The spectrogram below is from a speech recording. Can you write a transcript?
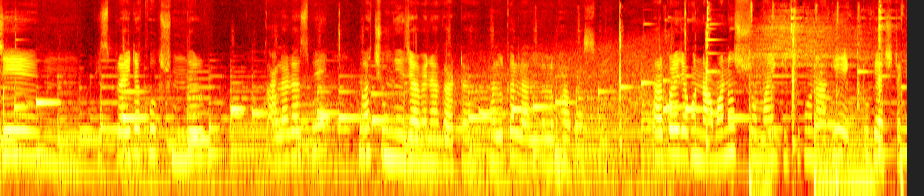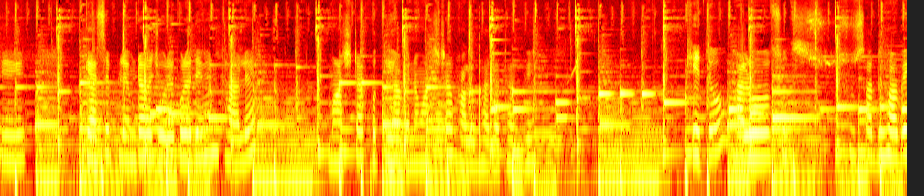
যে ফিশ ফ্রাইটা খুব সুন্দর কালার আসবে, বা চুঙে যাবে না গাটা, হালকা লাল লাল ভাব আসবে। তারপরে যখন নামানোর সময় কিছুক্ষণ আগে একটু গ্যাসটাকে, গ্যাসের ফ্লেমটা জোরে করে দেবেন, তাহলে মাছটা ক্ষতি হবে না, মাছটা ভালো ভাজা থাকবে। খেতেও ভালো সুস্বাদু হবে।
